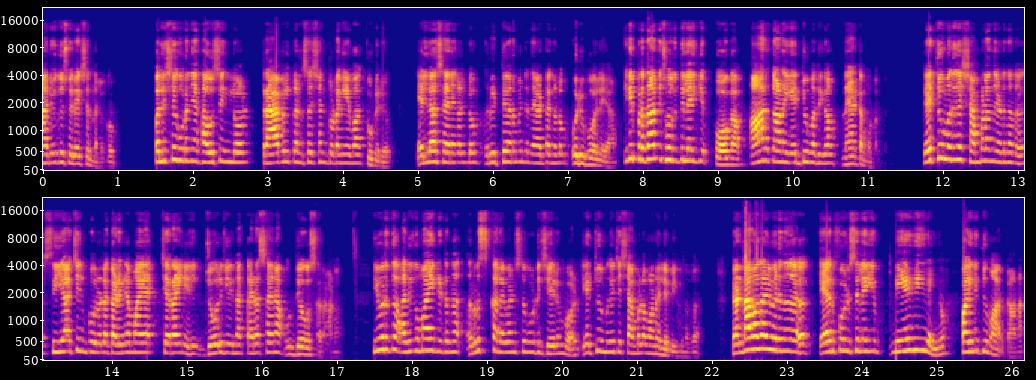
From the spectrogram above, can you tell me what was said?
ആരോഗ്യ സുരക്ഷ നൽകും. പലിശ കുറഞ്ഞ ഹൗസിംഗ് ലോൺ ട്രാവൽ കൺസെഷൻ തുടങ്ങിയവ തുടരും. എല്ലാ സേനകളിലും റിട്ടയർമെന്റ് നേട്ടങ്ങളും ഒരുപോലെയാണ്. ഇനി പ്രധാന ചോദ്യത്തിലേക്ക് പോകാം. ആർക്കാണ് ഏറ്റവും അധികം നേട്ടമുള്ളത്? ഏറ്റവും അധികം ശമ്പളം നേടുന്നത് സിയാച്ചിൻ പോലുള്ള കഠിനമായ ടെറൈനിൽ ജോലി ചെയ്യുന്ന കരസേന ഉദ്യോഗസ്ഥരാണ്. ഇവർക്ക് അധികമായി കിട്ടുന്ന റിസ്ക് അലവൻസ് കൂടി ചേരുമ്പോൾ ഏറ്റവും മികച്ച ശമ്പളമാണ് ലഭിക്കുന്നത്. രണ്ടാമതായി വരുന്നത് എയർഫോഴ്സിലെയും നേവിയിലെയും പൈലറ്റുമാർക്കാണ്.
